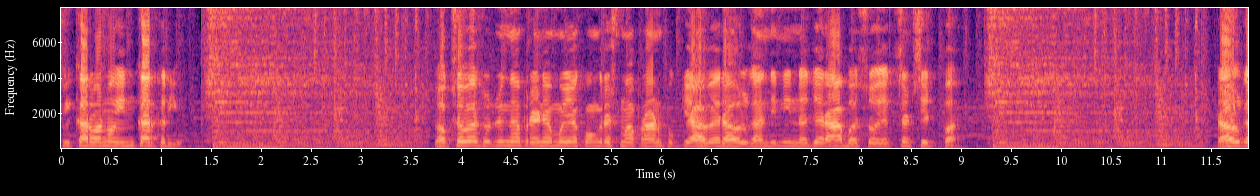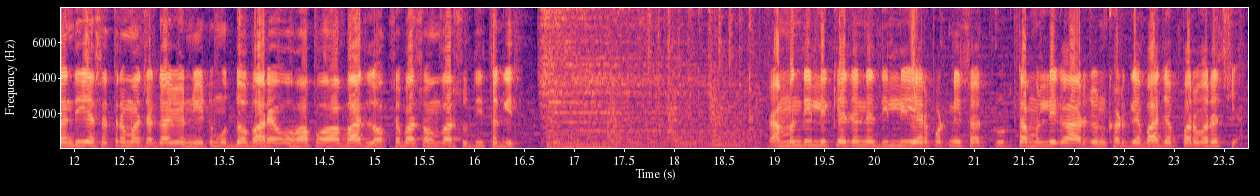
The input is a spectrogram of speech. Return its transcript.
સ્વીકારવાનો ઇનકાર કર્યો. લોકસભા ચૂંટણીના પરિણામોએ કોંગ્રેસમાં પ્રાણ ફૂક્યા. હવે રાહુલ ગાંધીની નજર આ બસો એકસઠ સીટ પર. રાહુલ ગાંધીએ સત્રમાં ચગાવ્યો નીટ મુદ્દો. ભારે ઓહાપોહા બાદ લોકસભા સોમવાર સુધી સ્થગિત. રામ મંદિર લીકેજ અને દિલ્હી એરપોર્ટની સર્ચ તૂટતા મલ્લિકા અર્જુન ખડગે ભાજપ પર વરસ્યા.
